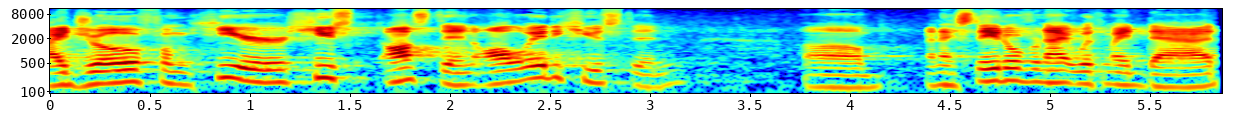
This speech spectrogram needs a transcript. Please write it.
I drove from here, Houston, Austin, all the way to Houston, um, and I stayed overnight with my dad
